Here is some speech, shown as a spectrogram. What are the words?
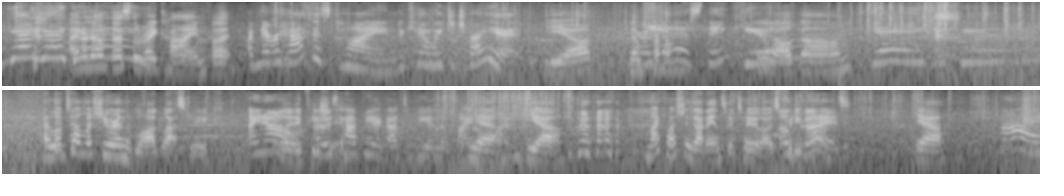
Yeah, yeah, I don't know if that's the right kind, but I've never had this kind. I can't wait to try it. yep. No Here problem. is. Thank you. You're welcome. Yay, thank you. I loved how much you were in the vlog last week. I know. Really I was happy I got to be in the final Yeah. one. Yeah. My question got answered too. I was Oh, pretty good. pumped. Yeah. Hi.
